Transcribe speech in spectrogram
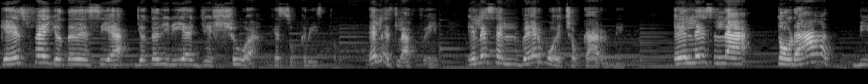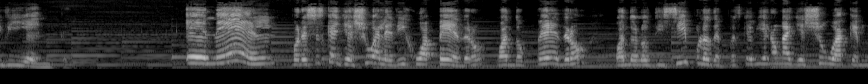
qué es fe, yo te decía, yo te diría Yeshua, Jesucristo. Él es la fe. Él es el verbo hecho carne. Él es la Torah viviente. En él, por eso es que Yeshua le dijo a Pedro, cuando Pedro, cuando los discípulos, después que vieron a Yeshua que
